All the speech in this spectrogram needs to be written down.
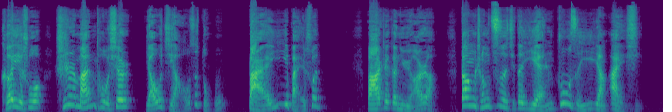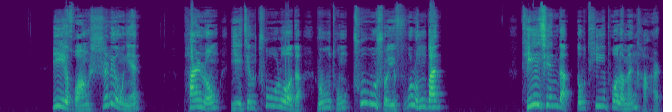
可以说吃馒头心儿，咬饺子肚，百依百顺，把这个女儿啊。当成自己的眼珠子一样爱惜。一晃十六年，潘荣已经出落的如同出水芙蓉般，提亲的都踢破了门槛儿，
